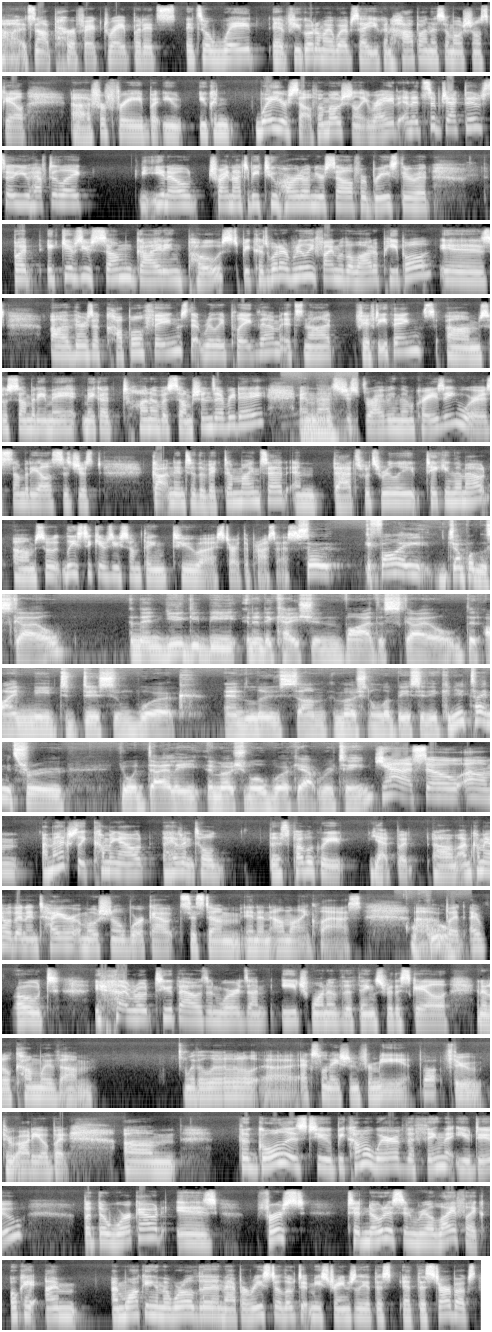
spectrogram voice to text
uh, it's not perfect, right? But it's it's a way. If you go to my website, you can hop on this emotional scale uh, for free. But you you can weigh yourself emotionally, right? And it's subjective, so you have to like, you know, try not to be too hard on yourself or breeze through it. But it gives you some guiding post because what I really find with a lot of people is uh, there's a couple things that really plague them. It's not 50 things. Um, so somebody may make a ton of assumptions every day, and that's just driving them crazy. Whereas somebody else has just gotten into the victim mindset, and that's what's really taking them out. Um, so at least it gives you something to uh, start the process. So if I jump on the scale and then you give me an indication via the scale that I need to do some work and lose some emotional obesity, can you take me through your daily emotional workout routine? Yeah. So um, I'm actually coming out. I haven't told this publicly yet, but um, I'm coming out with an entire emotional workout system in an online class. uh, cool. but I wrote, yeah, I wrote 2,000 words on each one of the things for the scale, and it'll come with. Um, with a little uh, explanation for me through through audio, but um, the goal is to become aware of the thing that you do, but the workout is first to notice in real life, like, okay, I'm I'm walking in the world and that barista looked at me strangely at this at the Starbucks.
